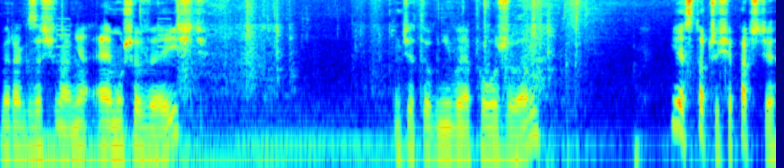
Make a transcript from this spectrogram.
Brak zasilania. E, muszę wyjść. Gdzie to ogniwo ja położyłem? Jest, toczy się, patrzcie.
